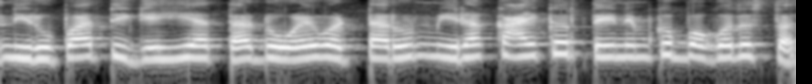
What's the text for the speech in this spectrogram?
निरुपा तिघेही आता डोळे वट्टारून मीरा काय करते नेमकं बघत असतात.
